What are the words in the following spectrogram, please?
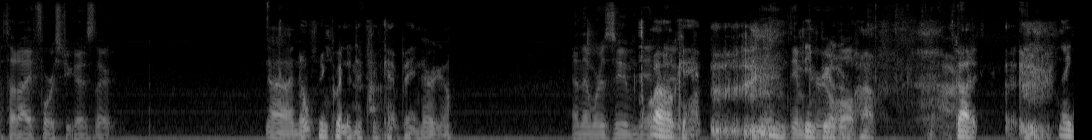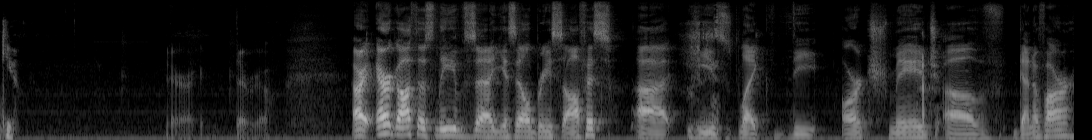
I thought I forced you guys there, Uh, I nope. think we're in a different campaign. There we go. And then we're zoomed in. Oh, okay. the The Imperial Imperial Hall. Got it. Thank you. There, there we go. All right, Aragathos leaves uh, Yazel Brees' office. Uh, he's like the archmage of Denevar,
